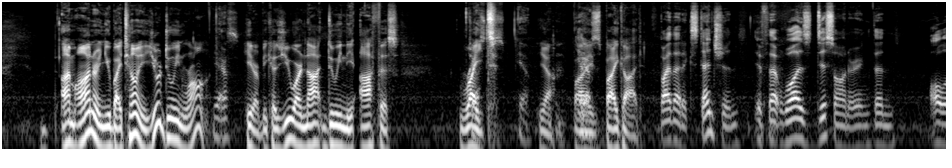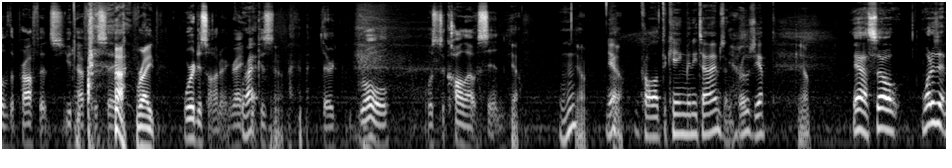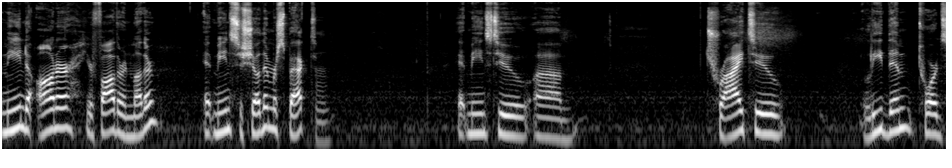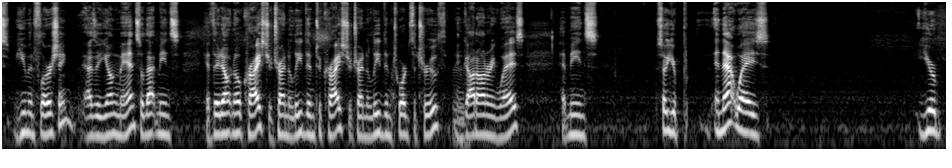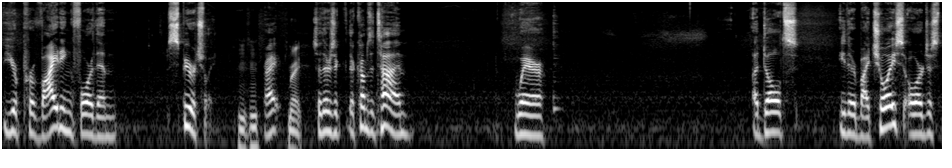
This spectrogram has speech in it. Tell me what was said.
I'm honoring you by telling you you're doing wrong Yes. here because you are not doing the office right. Justice. Yeah. Yeah, by Yes. by God. By that extension, if that was dishonoring, then all of the prophets, you'd have to say, right. were dishonoring, right? Right. Because their role was to call out sin. Yeah. Mhm. Yeah. Yeah. Call out the king many times and Yeah. brothers. Yeah. Yeah. Yeah. So, what does it mean to honor your father and mother? It means to show them respect. It means to um, try to lead them towards human flourishing as a young man. So that means if they don't know Christ, you're trying to lead them to Christ. You're trying to lead them towards the truth in God honoring ways. It means so you're in that ways you're you're providing for them spiritually, right? Right. So there's a there comes a time where adults, either by choice or just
